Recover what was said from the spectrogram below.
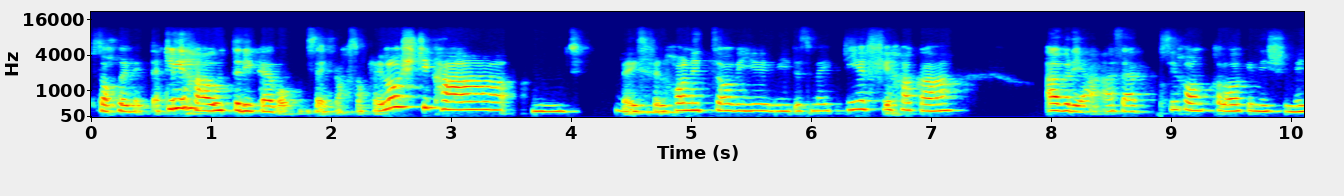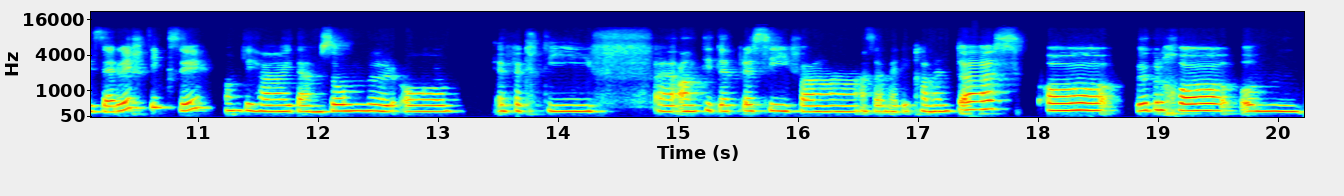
so ein bisschen mit den Gleichaltrigen, wo man es einfach so ein bisschen lustig hat und weiß mhm. vielleicht auch nicht so, wie, wie das mit Tiefe kann gehen aber ja, also Psychoonkologin war für mich sehr wichtig gewesen. und ich habe in diesem Sommer auch effektiv äh, Antidepressiva, also medikamentös, auch bekommen und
